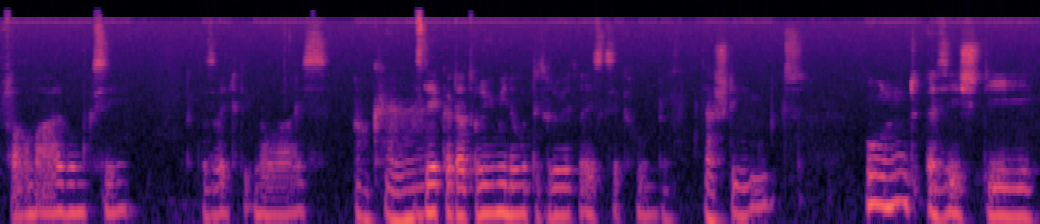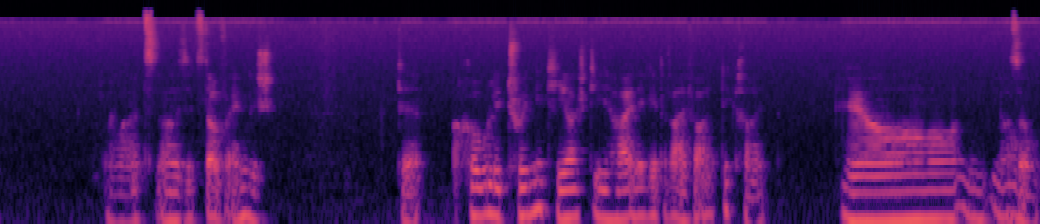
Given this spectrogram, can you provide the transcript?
vor dem Album gewesen. Wenn ich das richtig noch weiss. Okay. Es liegt da 3 Minuten 33 Sekunden. Das stimmt. Und es ist die. Jetzt alles jetzt da auf Englisch. Der Holy Trinity ist die heilige Dreifaltigkeit. Ja, ja. Also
